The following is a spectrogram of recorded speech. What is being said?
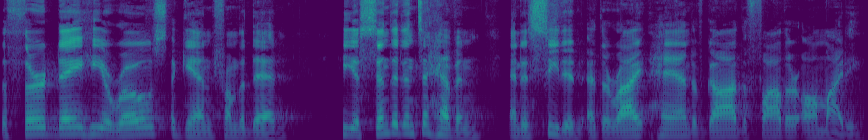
The third day he arose again from the dead. He ascended into heaven and is seated at the right hand of God the Father Almighty.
